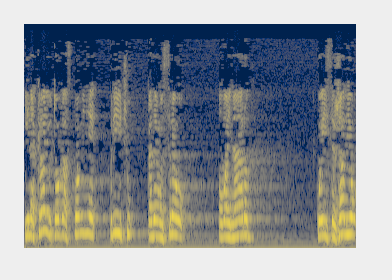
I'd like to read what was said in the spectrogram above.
i na kraju toga spominje priču kada je on sreo ovaj narod koji se žalio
